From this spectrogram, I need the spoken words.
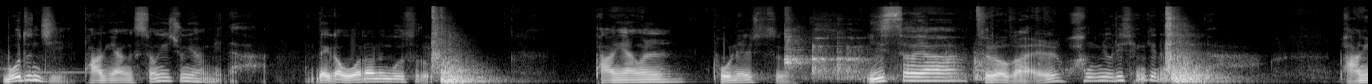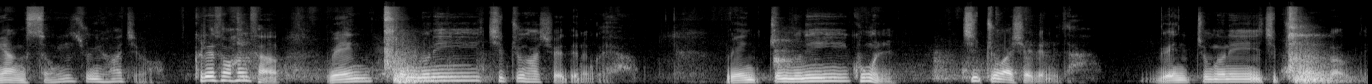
뭐든지 방향성이 중요합니다. 내가 원하는 곳으로 방향을 보낼 수 있어야 들어갈 확률이 생기는 겁니다. 방향성이 중요하죠. 그래서 항상 왼쪽 눈이 집중하셔야 되는 거예요. 왼쪽 눈이 공을 집중하셔야 됩니다. 왼쪽 눈이 집중하는 가운데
